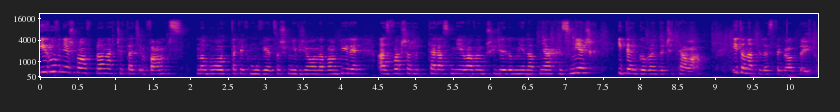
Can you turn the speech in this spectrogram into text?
I również mam w planach czytać Vamps, no bo tak jak mówię, coś mnie wzięło na wampiry, a zwłaszcza, że teraz niebawem przyjdzie do mnie na dniach Zmierzch i też go będę czytała. I to na tyle z tego update'u.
